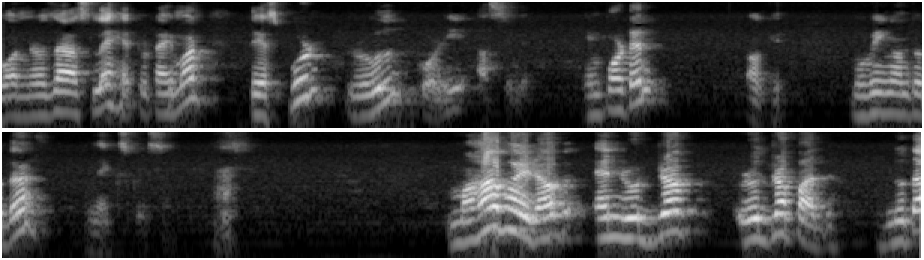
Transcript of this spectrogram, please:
বনৰজা আছিলে সেইটো টাইমত তেজপুৰ ৰুল কৰি আছিলে। Important okay moving on to the next question Mahabhairab and Rudra Rudrapada. দুটা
